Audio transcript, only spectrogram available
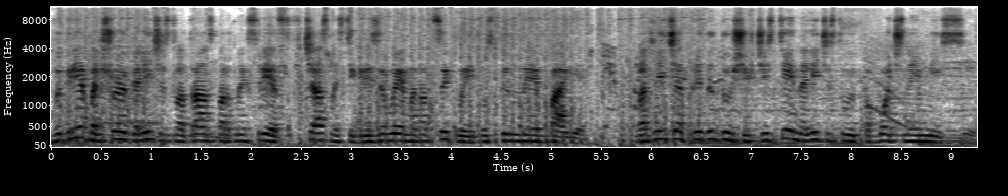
В игре большое количество транспортных средств, в частности грязевые мотоциклы и пустынные баги. В отличие от предыдущих частей наличествуют побочные миссии.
